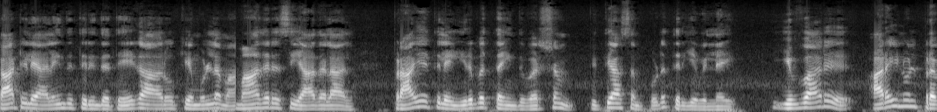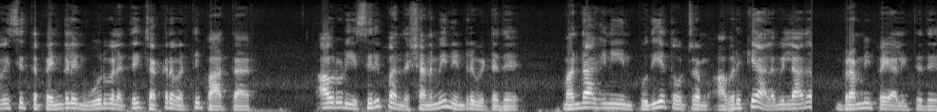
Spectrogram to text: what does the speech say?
காட்டிலே அலைந்து திரிந்த தேக ஆரோக்கியமுள்ள மாதரசி ஆதலால் பிராயத்திலே இருபத்தைந்து வருஷம் வித்தியாசம் கூட தெரியவில்லை. இவ்வாறு அரைநூல் பிரவேசித்த பெண்களின் ஊர்வலத்தை சக்கரவர்த்தி பார்த்தார். அவருடைய சிரிப்பு அந்த க்ஷணமே நின்றுவிட்டது. மந்தாகினியின் புதிய தோற்றம் அவருக்கே அளவில்லாத பிரமிப்பை அளித்தது.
